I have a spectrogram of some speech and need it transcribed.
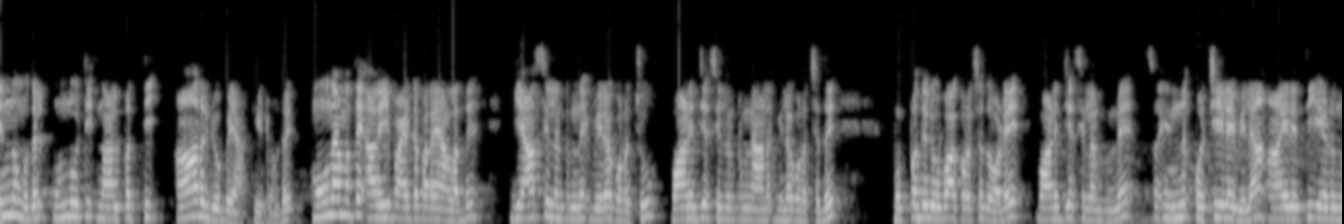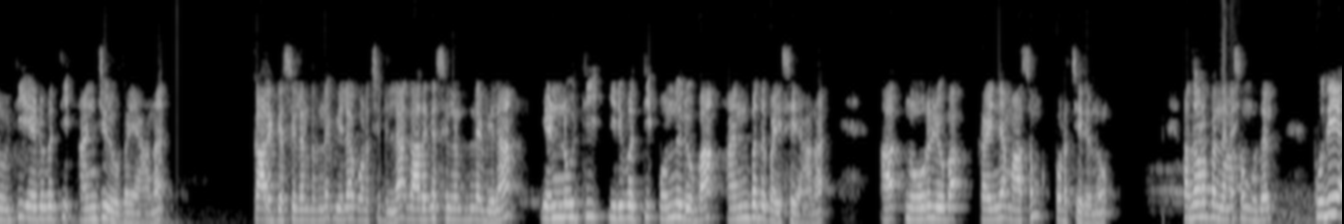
ഇന്നു മുതൽ മുന്നൂറ്റി നാൽപ്പത്തി ആറ് രൂപയാക്കിയിട്ടുണ്ട്. മൂന്നാമത്തെ അറിയിപ്പായിട്ട് പറയാനുള്ളത് ഗ്യാസ് സിലിണ്ടറിന് വില കുറച്ചു. വാണിജ്യ സിലിണ്ടറിനാണ് വില കുറച്ചത്. മുപ്പത് രൂപ കുറച്ചതോടെ വാണിജ്യ സിലിണ്ടറിന് ഇന്ന് കൊച്ചിയിലെ വില ആയിരത്തി എഴുന്നൂറ്റി എഴുപത്തി അഞ്ച് രൂപയാണ്. കാർഗ സിലിണ്ടറിന് വില കുറച്ചിട്ടില്ല. കാർഗ സിലിണ്ടറിന്റെ വില എണ്ണൂറ്റി ഇരുപത്തി ഒന്ന് രൂപ അൻപത് പൈസയാണ്. നൂറ് രൂപ കഴിഞ്ഞ മാസം കുറച്ചിരുന്നു. അതോടൊപ്പം തന്നെ മാസം മുതൽ പുതിയ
